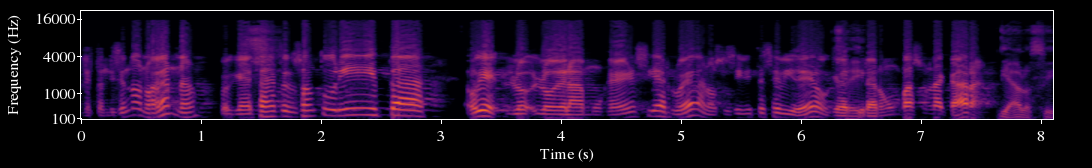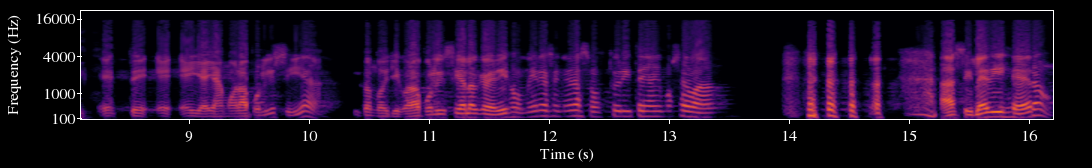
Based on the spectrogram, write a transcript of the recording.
le están diciendo no hagan nada, porque esas gente son turistas. Oye, lo, lo de la mujer sí es rueda, no sé si viste ese video, que le tiraron un vaso en la cara. Diablo, sí. Este, e, ella llamó a la policía, y cuando llegó la policía lo que le dijo, mire señora, son turistas ya mismo se van. Así le dijeron,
